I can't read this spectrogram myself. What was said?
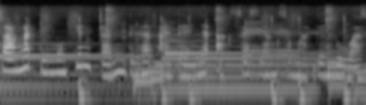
sangat dimungkinkan dengan adanya akses yang semakin luas.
